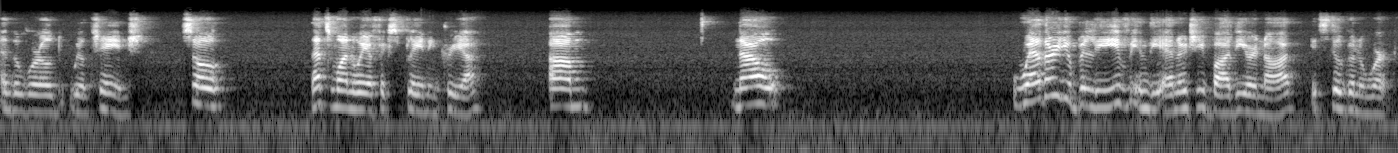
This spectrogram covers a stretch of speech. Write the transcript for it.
and the world will change. So that's one way of explaining Kriya. Um, now, whether you believe in the energy body or not, it's still going to work.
